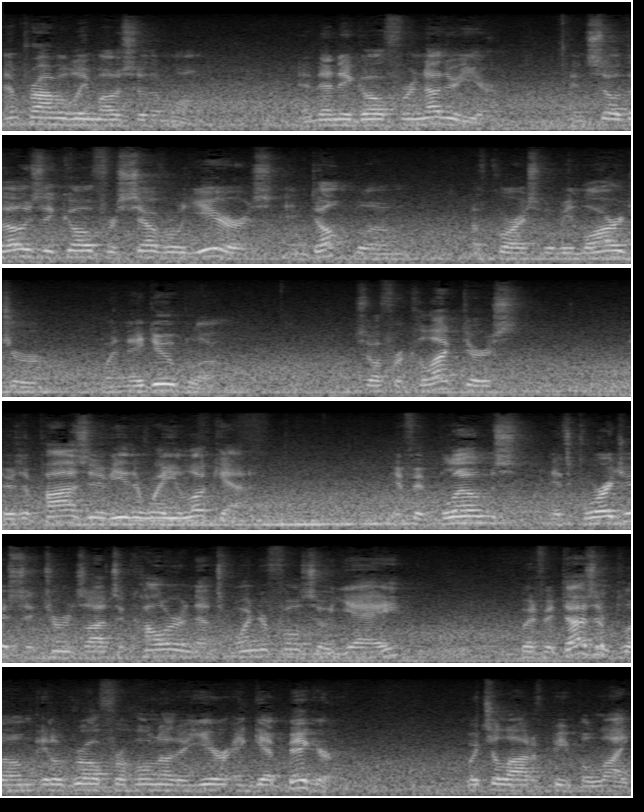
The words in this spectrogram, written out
And probably most of them won't. And then they go for another year. And so those that go for several years and don't bloom, of course, will be larger when they do bloom. So for collectors, there's a positive either way you look at it. If it blooms, it's gorgeous, it turns lots of color, and that's wonderful, so yay. But if it doesn't bloom, it'll grow for a whole nother year and get bigger, which a lot of people like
